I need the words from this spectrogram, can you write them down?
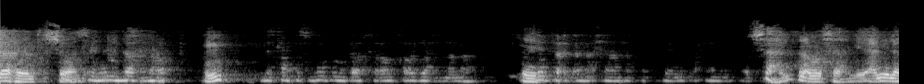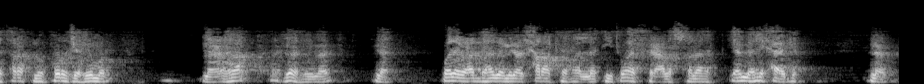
ما فهمت السؤال. إذا كان في صفوف متأخرة خرج واحد من الأمام يبتعد عنها أحيانا سهل الأمر سهل. يعني إذا ترك له فرجة يمر معها ما في مانع. نعم. ولا يعد هذا من الحركة التي تؤثر على الصلاة لأنها لحاجة. نعم.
